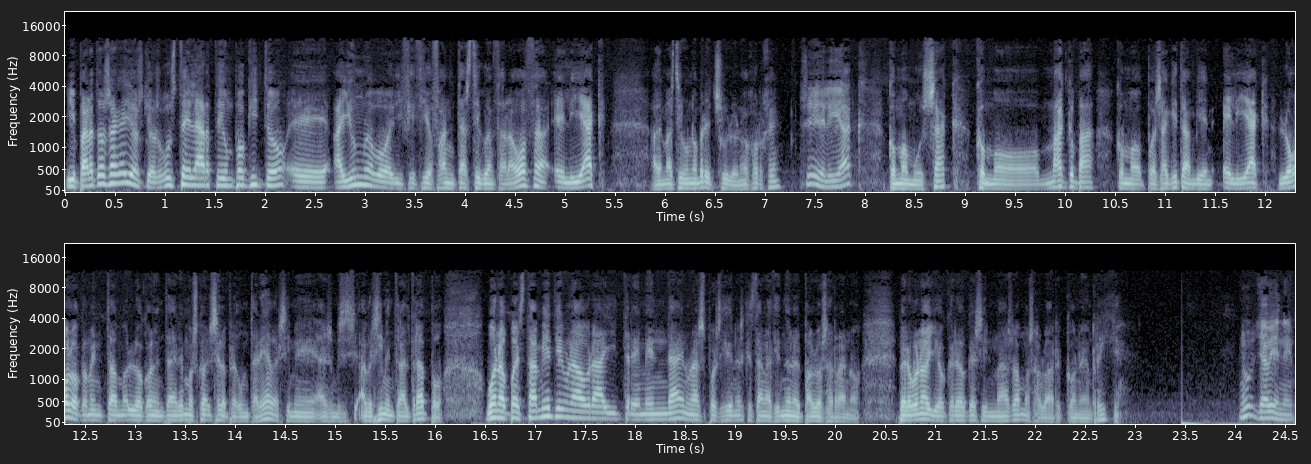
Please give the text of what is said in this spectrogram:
Y para todos aquellos que os guste el arte un poquito, eh, hay un nuevo edificio fantástico en Zaragoza, el IAC. Además tiene un nombre chulo, ¿no, Jorge? Sí, el IAC. como Musak, como Magba, como pues aquí también Eliac. Luego lo comentamos, lo comentaremos, con- se lo preguntaré a ver si me a ver si me entra el trapo. Bueno, pues también tiene una obra ahí tremenda en unas exposiciones que están haciendo en el Pablo Serrano. Pero bueno, yo creo que sin más vamos a hablar con Enrique. Uh, ya viene.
